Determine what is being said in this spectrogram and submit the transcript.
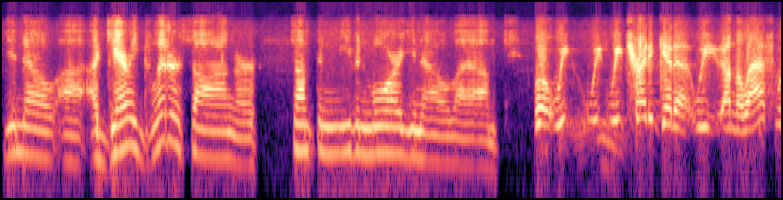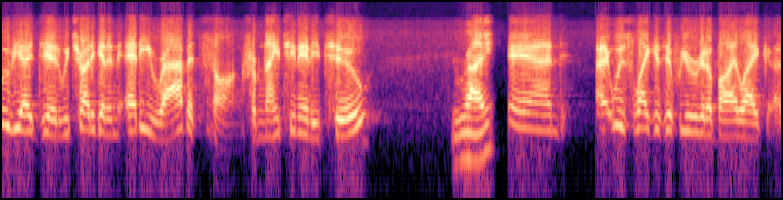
you know, uh, a Gary Glitter song or something even more, you know, um, Well, we, we we try to get a we on the last movie I did, we tried to get an Eddie Rabbitt song from 1982. right? and it was like as if we were going to buy like a,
